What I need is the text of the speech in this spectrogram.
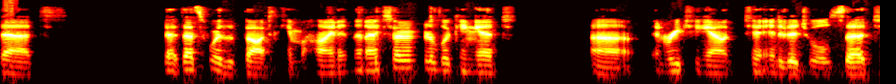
that, that that's where the thought came behind. And then I started looking at uh, and reaching out to individuals that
